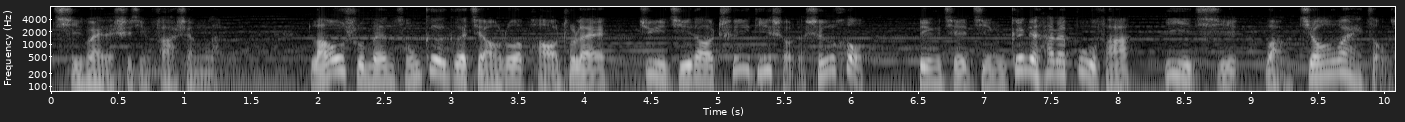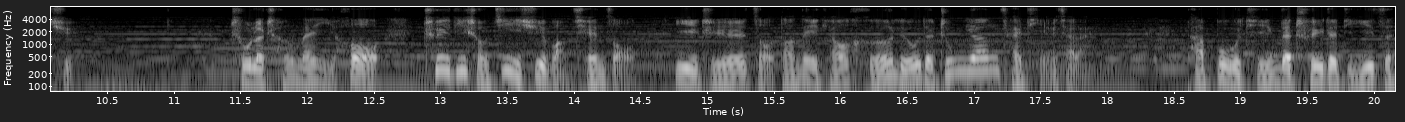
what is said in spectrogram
奇怪的事情发生了，老鼠们从各个角落跑出来，聚集到吹笛手的身后，并且紧跟着他的步伐一起往郊外走去。出了城门以后，吹笛手继续往前走，一直走到那条河流的中央才停下来。他不停地吹着笛子，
